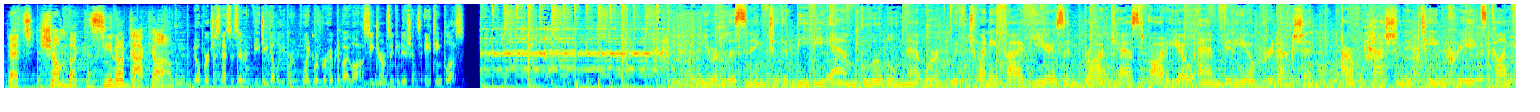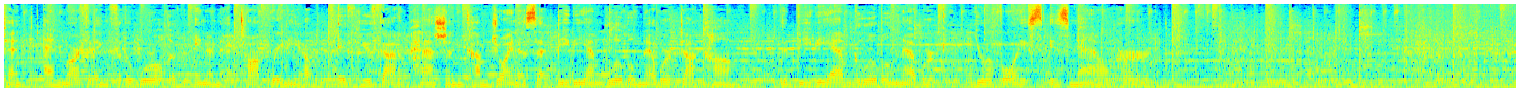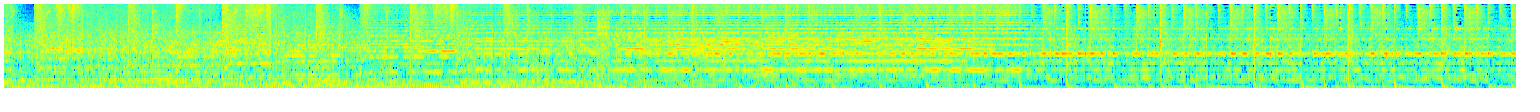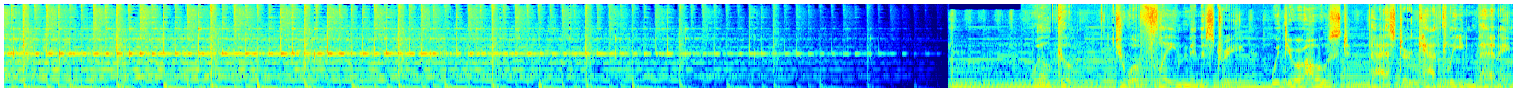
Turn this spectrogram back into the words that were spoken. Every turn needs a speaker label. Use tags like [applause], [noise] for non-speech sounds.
Speaker 1: That's chumbacasino.com.
Speaker 2: No purchase necessary. VGW Group. Void were prohibited by law. See terms and conditions. 18 plus.
Speaker 3: You're listening to the BBM Global Network with 25 years in broadcast audio and video production. Our passionate team creates content and marketing for the world of Internet Talk Radio. If you've got a passion, come join us at bbmglobalnetwork.com. The BBM Global Network. Your voice is now heard.
Speaker 4: Ministry with your host, Pastor Kathleen Panning.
